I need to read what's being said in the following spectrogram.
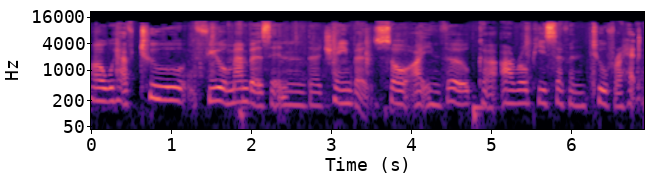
uh, we have too few members in the chamber, so I invoke uh, ROP 72 for head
